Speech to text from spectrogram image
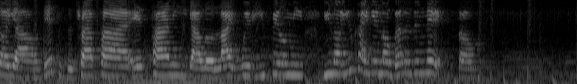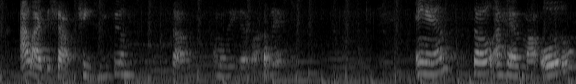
So y'all, this is the tripod. It's tiny. You got a little light with it. You feel me? You know you can't get no better than that. So I like to shop cheap. You feel me? So I'm gonna leave that right there. And so I have my oil,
